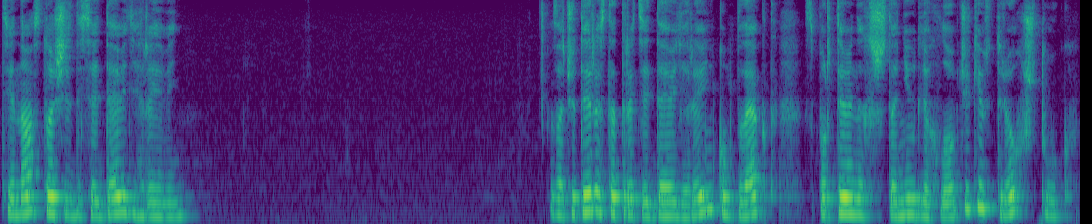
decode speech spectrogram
Ціна 169 гривень. За 439 гривень комплект спортивних штанів для хлопчиків з трьох штук.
